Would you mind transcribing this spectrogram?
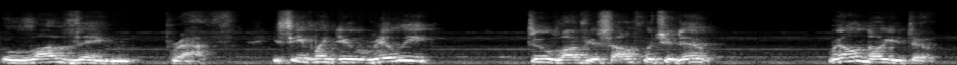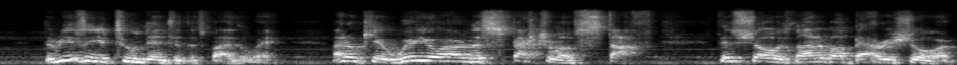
loving breath. You see, when you really do love yourself, which you do, we all know you do. The reason you tuned into this, by the way, I don't care where you are in the spectrum of stuff. This show is not about Barry Shore.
